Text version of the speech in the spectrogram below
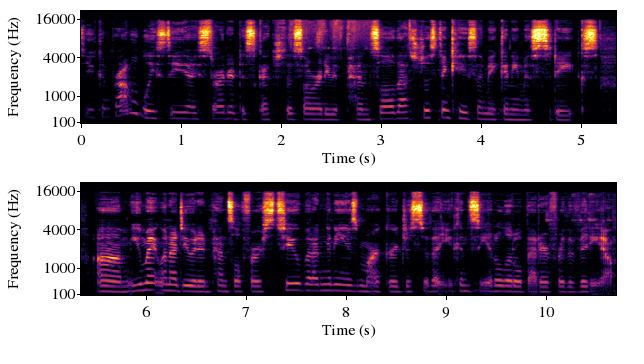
So you can probably see I started to sketch this already with pencil. That's just in case I make any mistakes. Um, you might want to do it in pencil first too, but I'm going to use marker just so that you can see it a little better for the video.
